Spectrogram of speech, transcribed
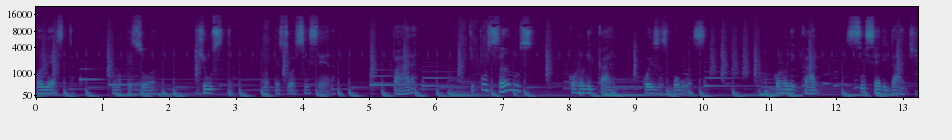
honesta, uma pessoa justa, uma pessoa sincera, para que possamos comunicar coisas boas, comunicar sinceridade,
